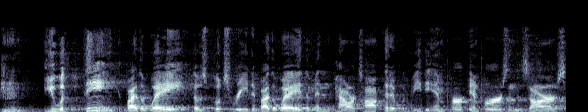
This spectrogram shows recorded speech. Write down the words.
you would think by the way those books read and by the way the men in power talk that it would be the emperor, emperors and the czars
